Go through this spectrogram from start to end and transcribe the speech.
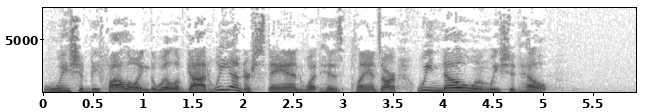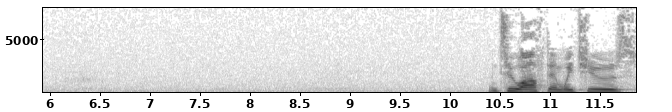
we should be following the will of God. We understand what His plans are. We know when we should help. And too often we choose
